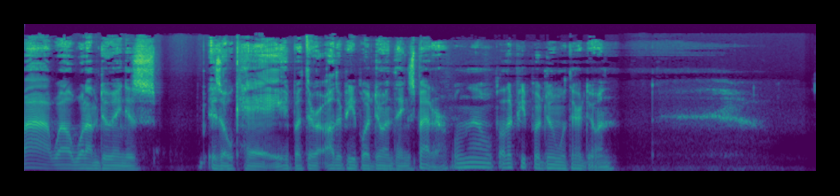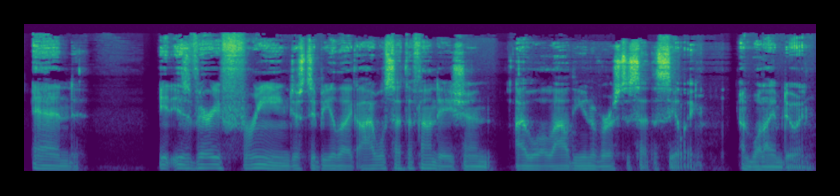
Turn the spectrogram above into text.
ah well what I'm doing is is okay, but there are other people are doing things better. Well, no, other people are doing what they're doing, and it is very freeing just to be like, I will set the foundation. I will allow the universe to set the ceiling on what I am doing.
